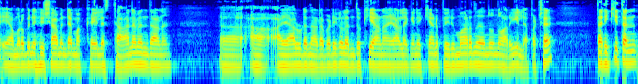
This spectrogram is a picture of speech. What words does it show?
ഈ അമർബിൻ ഹിഷാമിന്റെ മക്കയിലെ സ്ഥാനം എന്താണ്? അയാളുടെ നടപടികൾ എന്തൊക്കെയാണ്? അയാൾ എങ്ങനെയൊക്കെയാണ് പെരുമാറുന്നതെന്നൊന്നും അറിയില്ല. പക്ഷേ തനിക്ക് തൻ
